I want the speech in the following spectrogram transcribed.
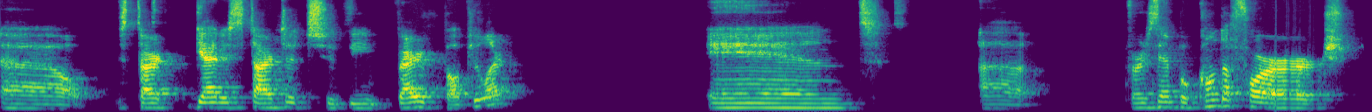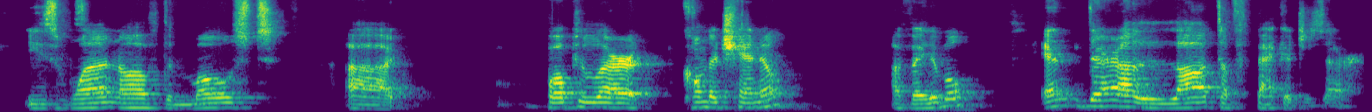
uh, start getting started to be very popular. And uh, for example, Conda Forge is one of the most uh, popular Conda channel available. And there are a lot of packages there.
